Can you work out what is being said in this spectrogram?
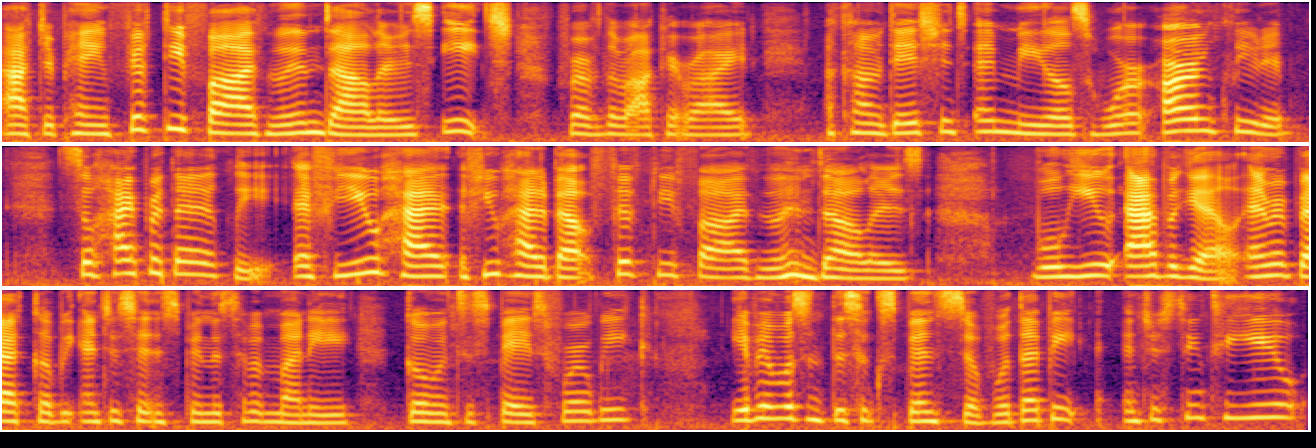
after paying $55 million each for the rocket ride. Accommodations and meals were are included. So hypothetically, if you had if you had about $55 million Will you, Abigail and Rebecca, be interested in spending this type of money going to space for a week? If it wasn't this expensive, would that be interesting to you?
